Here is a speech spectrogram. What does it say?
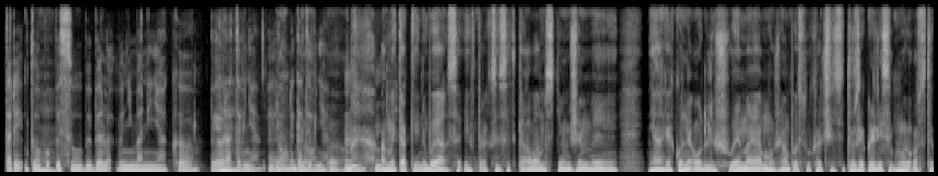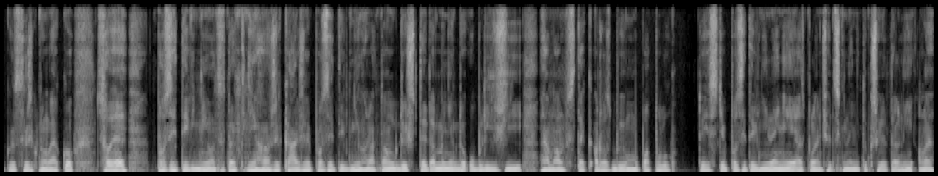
tady u toho mm. popisu by byl vnímaný nějak eh, pejorativně, mm. jo, negativně. Jo, jo. Mm. A my taky, nebo já se i v praxi setkávám s tím, že my nějak jako neodlišujeme, možná posluchači si to řekli, když se mluví o vzteku, si řeknou, jako co je pozitivního, co ta kniha říká, že je pozitivního na tom, když teda mi někdo ublíží, já mám vztek a rozbiju mu papulu. To jistě pozitivní není a společensky není to přijatelný, ale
